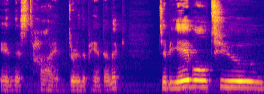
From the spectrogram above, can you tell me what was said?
in this time during the pandemic to be able to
